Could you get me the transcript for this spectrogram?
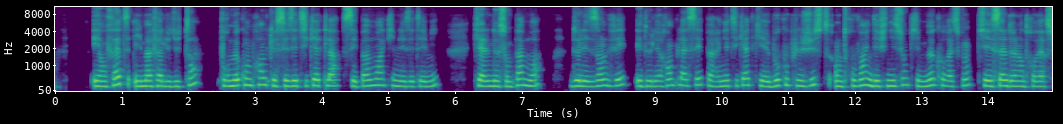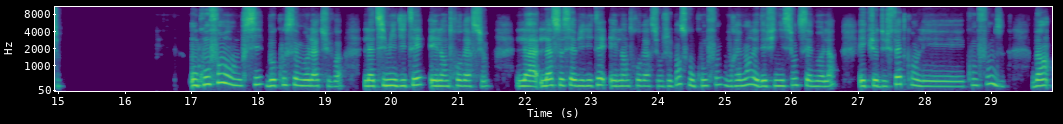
Et en fait, il m'a fallu du temps pour me comprendre que ces étiquettes-là, c'est pas moi qui me les étais mis, qu'elles ne sont pas moi, de les enlever et de les remplacer par une étiquette qui est beaucoup plus juste en trouvant une définition qui me correspond, qui est celle de l'introversion. On confond aussi beaucoup ces mots-là, tu vois, la timidité et l'introversion, la, sociabilité et l'introversion. Je pense qu'on confond vraiment les définitions de ces mots-là et que du fait qu'on les confonde, ben,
